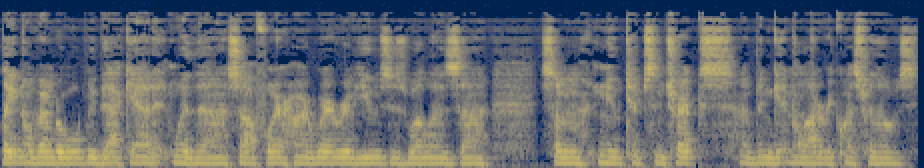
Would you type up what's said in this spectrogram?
Late November, we'll be back at it with uh, software, hardware reviews, as well as uh, some new tips and tricks. I've been getting a lot of requests for those.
